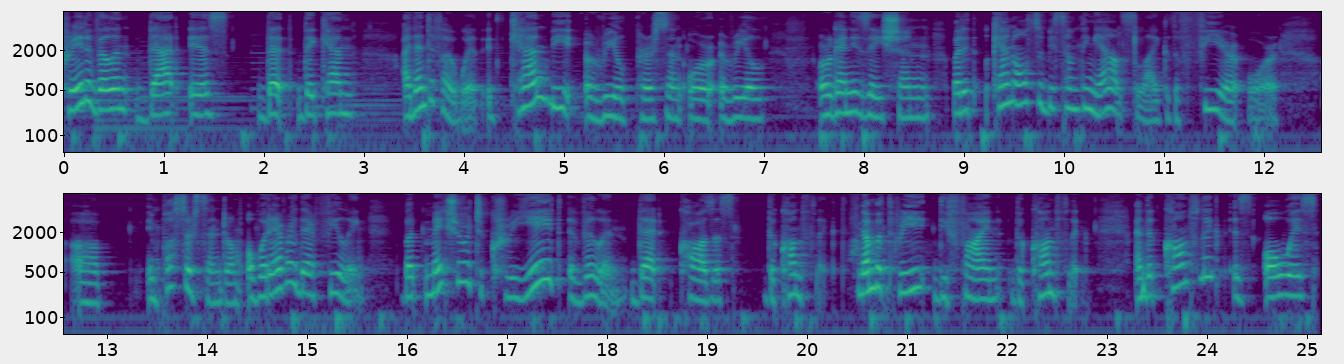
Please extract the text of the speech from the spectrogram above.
Create a villain that is that they can identify with. It can be a real person or a real organization, but it can also be something else like the fear or uh, imposter syndrome or whatever they're feeling. But make sure to create a villain that causes the conflict. Number three, define the conflict. And the conflict is always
